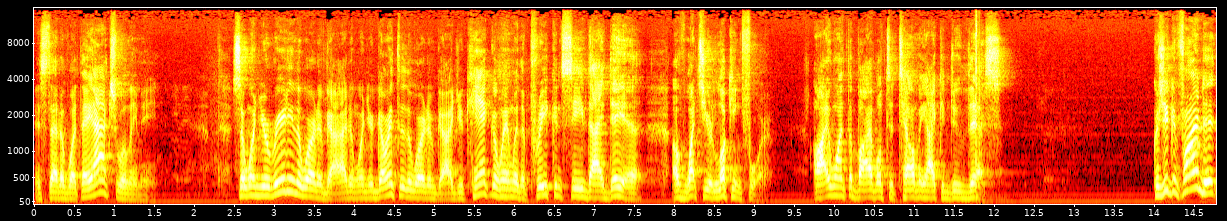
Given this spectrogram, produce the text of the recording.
instead of what they actually mean. So when you're reading the Word of God and when you're going through the Word of God, you can't go in with a preconceived idea of what you're looking for. I want the Bible to tell me I can do this. Because you can find it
